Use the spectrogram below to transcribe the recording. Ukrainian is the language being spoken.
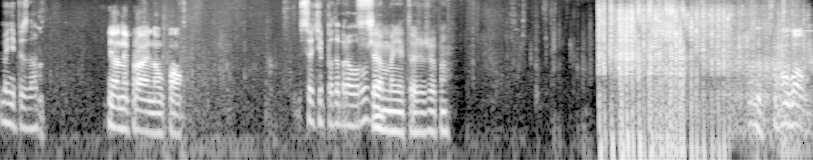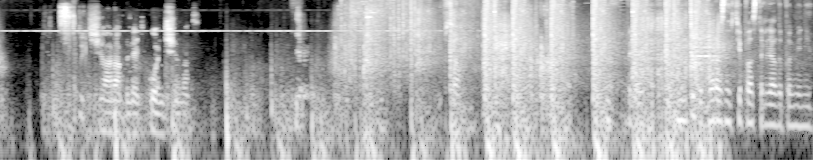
Мені пізда. Я неправильно впав. Все, тип подобрав Все, оружие. мені теж жопа. Ух, Вау. Сучара, блядь, кончена. Все. Блять. Ну тут два разных типа стреляли по мені.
